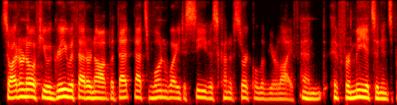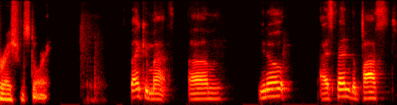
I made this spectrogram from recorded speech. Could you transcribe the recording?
So i don't know if you agree with that or not but that that's one way to see this kind of circle of your life. And for me it's an inspirational story. Thank you matt. Um, you know i spent the past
